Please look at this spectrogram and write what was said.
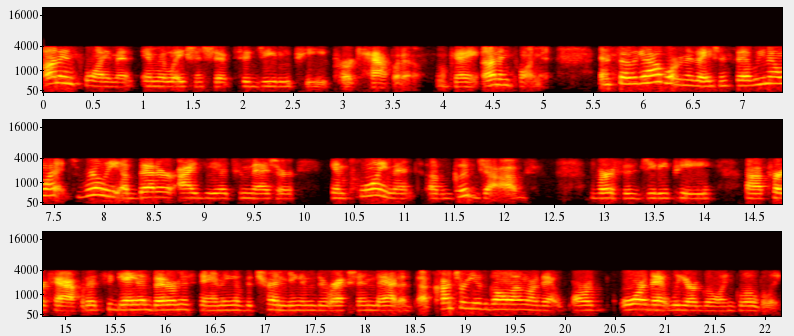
unemployment in relationship to GDP per capita. Okay, unemployment. And so the Gallup organization said, well, you know what? It's really a better idea to measure employment of good jobs versus GDP uh, per capita to gain a better understanding of the trending and the direction that a, a country is going or that or or that we are going globally.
